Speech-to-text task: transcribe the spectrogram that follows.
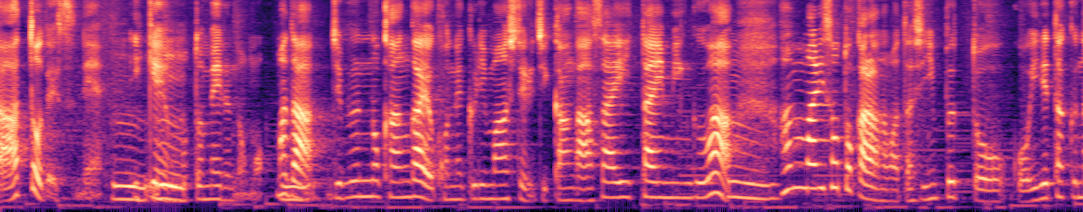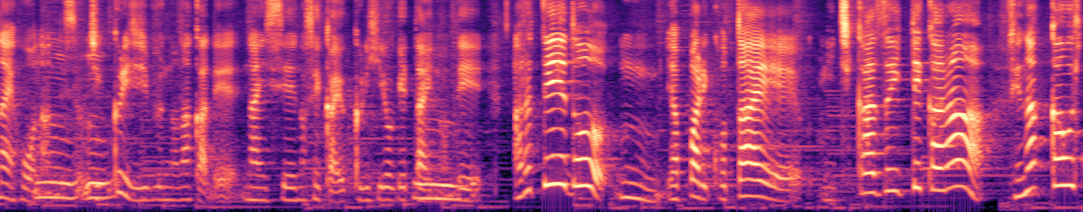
た後ですね、うん意見を求めるのも、まだ自分の考えをこねくり回してる時間が浅いタイミングは、うん。あんまり外からの私インプットをこう入れたくない方なんですよ、うんうん。じっくり自分の中で内政の世界を繰り広げたいので、ある程度、うん、やっぱり答えに近づいてから背中を一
